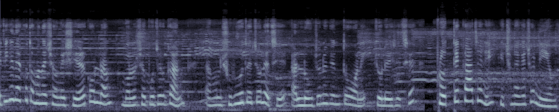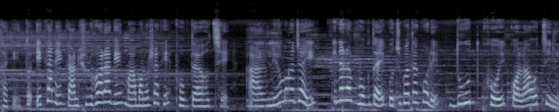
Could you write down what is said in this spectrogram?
এদিকে দেখো তোমাদের সঙ্গে শেয়ার করলাম মনসা পুজোর গান, এখন শুরু হতে চলেছে আর লোকজনও কিন্তু অনেক চলে এসেছে। প্রত্যেক কাজেরই কিছু না কিছু নিয়ম থাকে। তো এখানে গান শুরু হওয়ার আগে মা মনসাকে ভোগ দেওয়া হচ্ছে। আর নিয়ম অনুযায়ী এনারা ভোগ দেয় কচু পাতা করে দুধ, খই, কলা ও চিনি।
